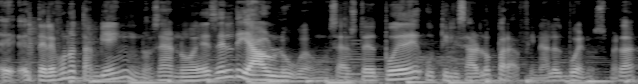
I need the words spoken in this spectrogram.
el teléfono también, o sea, no es el diablo, weón. O sea, usted puede utilizarlo para finales buenos, ¿verdad?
